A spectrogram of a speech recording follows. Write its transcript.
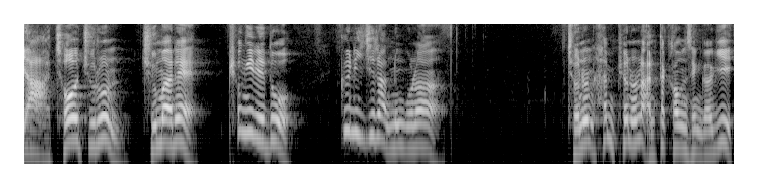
야, 저 줄은 주말에 평일에도 끊이질 않는구나. 저는 한편은 안타까운 생각이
